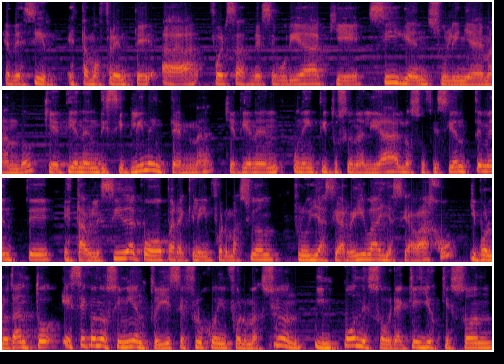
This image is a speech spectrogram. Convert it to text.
Es decir, estamos frente a fuerzas de seguridad que siguen su línea de mando, que tienen disciplina interna, que tienen una institucionalidad lo suficientemente establecida como para que la información fluya hacia arriba y hacia abajo. Y por lo tanto, ese conocimiento y ese flujo de información impone sobre aquellos que son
